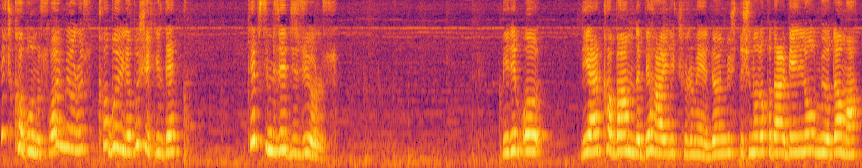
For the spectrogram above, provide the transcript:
Hiç kabuğunu soymuyoruz. Kabuğuyla bu şekilde tepsimize diziyoruz. Benim o diğer kabağım da bir hayli çürümeye dönmüş. Dışından o kadar belli olmuyordu ama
